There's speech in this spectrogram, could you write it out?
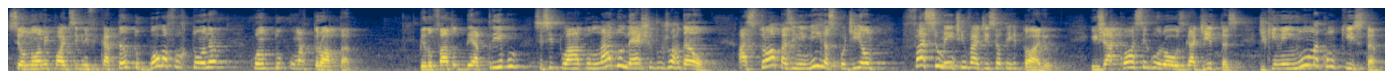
seu nome pode significar tanto boa fortuna quanto uma tropa, pelo fato de a tribo se situar do lado leste do Jordão. As tropas inimigas podiam facilmente invadir seu território. E Jacó assegurou os gaditas de que nenhuma conquista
